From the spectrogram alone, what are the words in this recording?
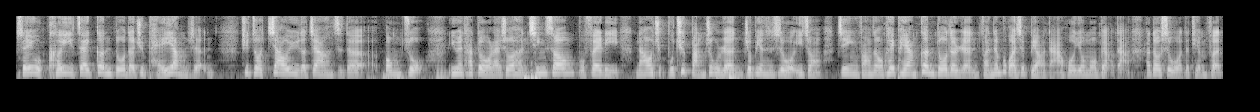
所以我可以在更多的去培养人去做教育的这样子的工作，因为它对我来说很轻松不费力，然后去不去绑住人，就变成是我一种经营方针。我可以培养更多的人，反正不管是表达或幽默表达，它都是我的天分。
